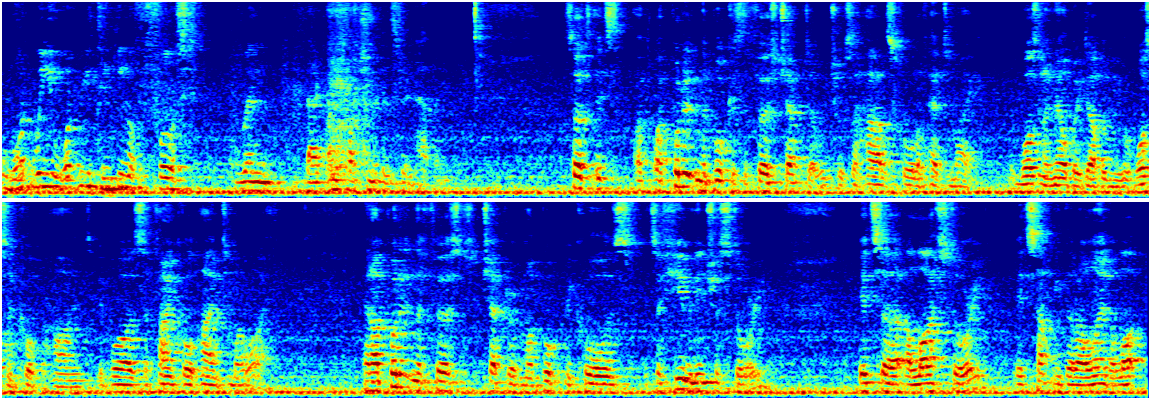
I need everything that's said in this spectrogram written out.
what were you? What were you thinking of first when that unfortunate incident happened? So it's, it's I, I put it in the book as the first chapter, which was the hardest call I've had to make. It wasn't an LBW, it wasn't a call behind, it was a phone call home to my wife. And I put it in the first chapter of my book because it's a human interest story. It's a, a life story. It's something that I learned a lot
